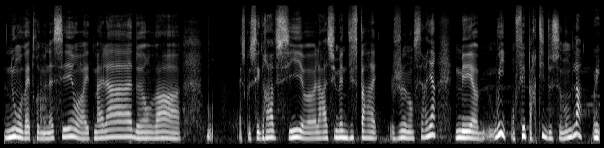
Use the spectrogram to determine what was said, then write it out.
nous, on va être menacés, on va être malades, on va... Est-ce que c'est grave si la race humaine disparaît? Je n'en sais rien. Mais euh, oui, on fait partie de ce monde-là. Oui.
